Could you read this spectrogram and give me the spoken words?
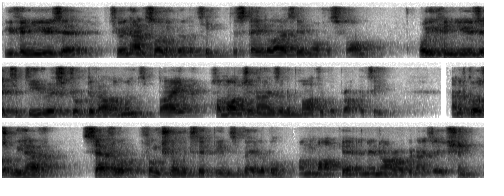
You can use it to enhance solubility, to stabilize the amorphous form or you can use it to de-risk drug development by homogenizing a particle property. And of course, we have several functional excipients available on the market and in our organization.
